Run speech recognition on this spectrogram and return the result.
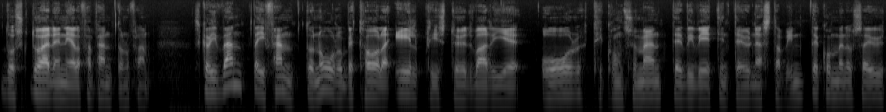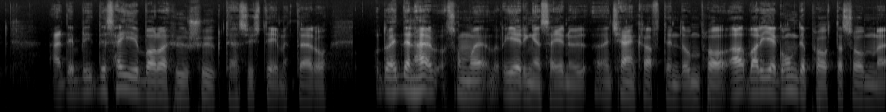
då, då, är den i alla fall 15 år fram. Ska vi vänta i 15 år och betala elprisstöd varje år till konsumenter? Vi vet inte hur nästa vinter kommer att se ut. Det, blir, det säger bara hur sjukt det här systemet är. Och, är den här, som eh, regeringen säger nu, eh, kärnkraften, de pratar, varje gång det pratas om eh,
